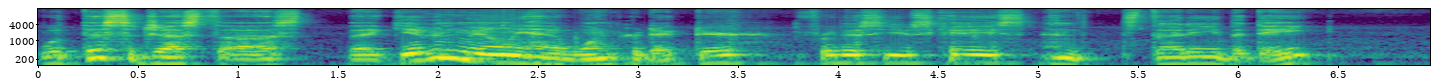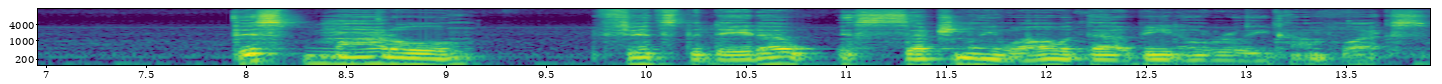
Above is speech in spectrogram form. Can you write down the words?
what this suggests to us that given we only have one predictor, for this use case and study the date, this model fits the data exceptionally well without being overly complex.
